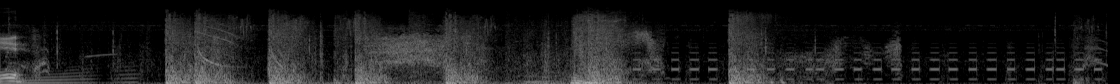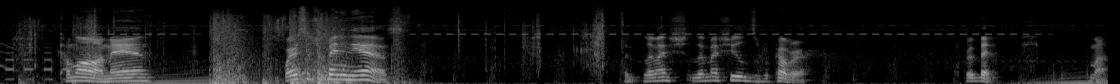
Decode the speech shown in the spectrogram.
Yeah. Come on, man. Why you such a pain in the ass? Let, my let my shields recover. For a bit. Come on.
